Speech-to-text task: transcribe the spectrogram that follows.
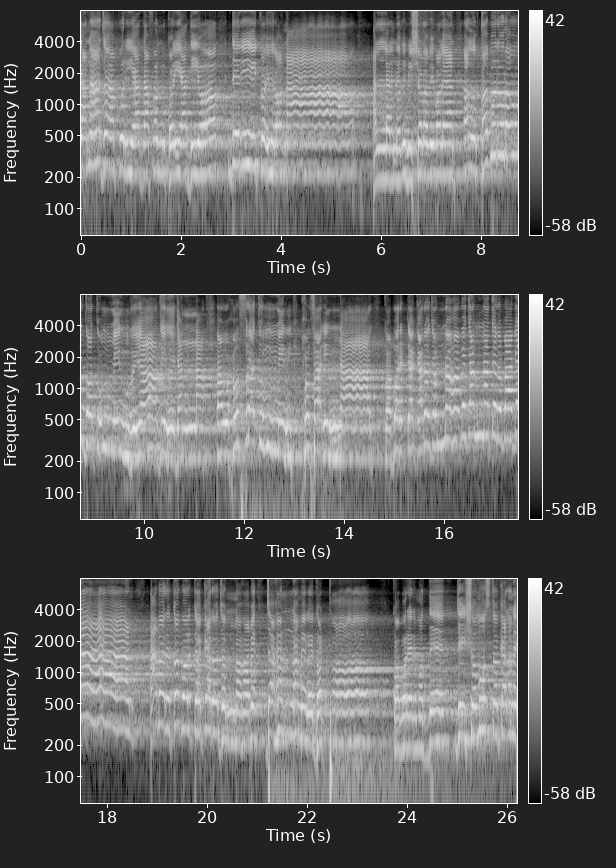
জানাজা পড়িয়া দাফন করিয়া দিও, দেরি কইর না। আল্লাহর নবী, বিশ্ব নবী বলেন, আল কবর রাউদাতুম রিয়াদিল জান্নাহ আও হুফরাতুম মিন হুফারিন নার। কবরটা কারও জন্য হবে জান্নাতের বাগান, আবার কবরটা কারও জন্য হবে জাহান্নামের গর্ত। কবরের মধ্যে যেই সমস্ত কারণে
